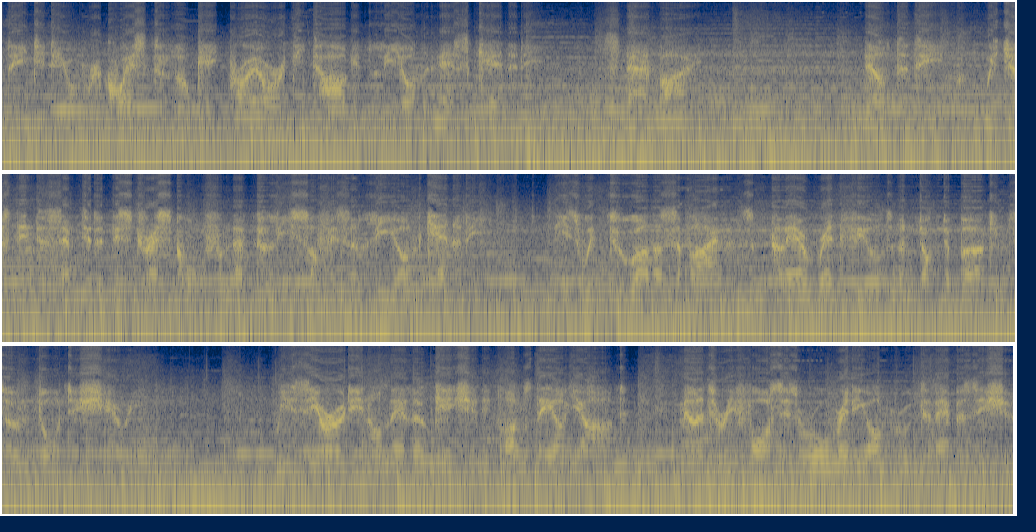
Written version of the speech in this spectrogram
accommodated your request to locate priority target Leon S. Kennedy. Stand by. Delta Team, we've just intercepted a distress call from that police officer, Leon Kennedy. He's with two other survivors, Claire Redfield and Dr. Birkin's own daughter, Sherry. We've zeroed in on their location in Lonsdale Yard. Military forces are already en route to their position.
